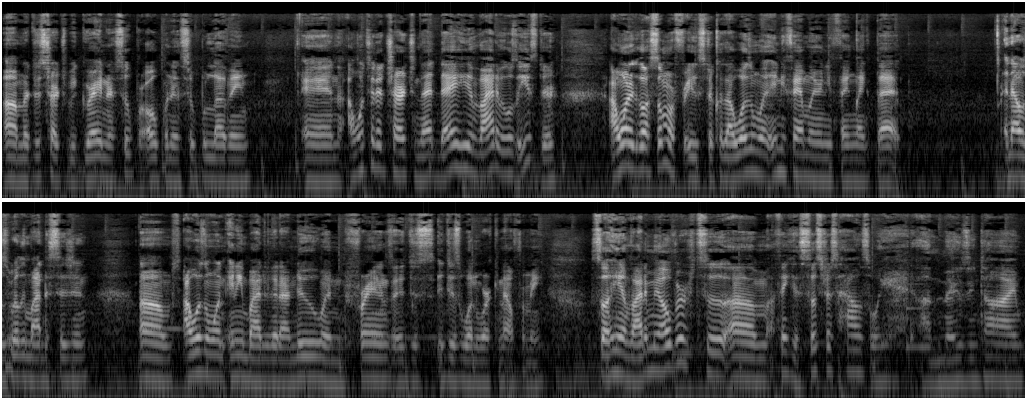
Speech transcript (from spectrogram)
um, that this church would be great and they're super open and super loving. And I went to the church, and that day he invited me. It was Easter. I wanted to go somewhere for Easter because I wasn't with any family or anything like that, and that was really my decision. Um, I wasn't with anybody that I knew and friends. It just it just wasn't working out for me. So he invited me over to um, I think his sister's house. We had an amazing time.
